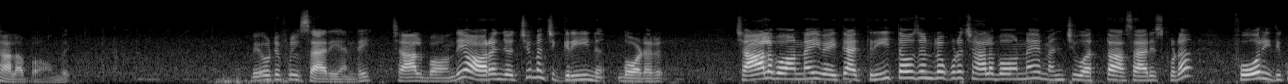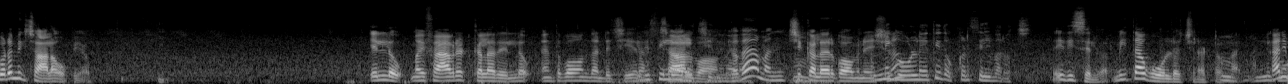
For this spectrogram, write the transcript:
చాలా బాగుంది. బ్యూటిఫుల్ శారీ అండి. చాలా బాగుంది. ఆరెంజ్ వచ్చి మంచి గ్రీన్ బార్డర్ చాలా బాగున్నాయి ఇవైతే. ఆ త్రీ థౌజండ్లో కూడా చాలా బాగున్నాయి. మంచి వర్త్ ఆ శారీస్ కూడా. ఫోర్ ఇది కూడా మీకు చాలా ఉపయోగం. Yellow my favourite colour yellow ఎంత బాగుందండి చీర. చాలా బాగుంది కదా. మంచి కలర్ కాంబినేషన్ గోల్డ్ అయితే ఇది ఒక్కటి సిల్వర్ వచ్చింది ఇది సిల్వర్ మిగతా గోల్డ్ వచ్చినట్టు ఉన్నాయి కానీ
